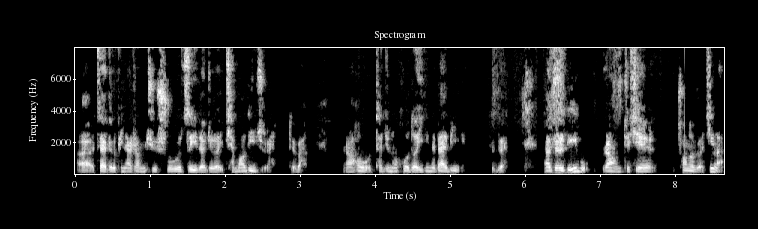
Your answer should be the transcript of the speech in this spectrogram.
呃在这个平台上面去输入自己的这个钱包地址，对吧？然后他就能获得一定的代币，对不对？那这是第一步，让这些创作者进来。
